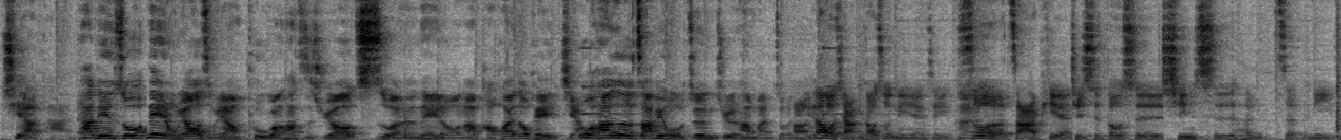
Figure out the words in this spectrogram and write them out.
洽谈，他连说内容要怎么样曝光，他只需要试完的内容，然后好坏都可以讲。如果他这个诈骗，我真的觉得他蛮专业好，的。那我想告诉你一件事情，嗯所有的诈骗其实都是心思很缜密的。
